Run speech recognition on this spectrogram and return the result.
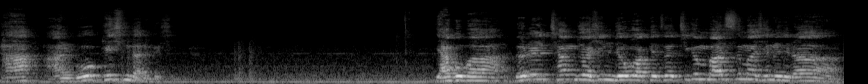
다 알고 계신다는 것입니다. 야곱아 너를 창조하신 여호와께서 지금 말씀하시느니라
